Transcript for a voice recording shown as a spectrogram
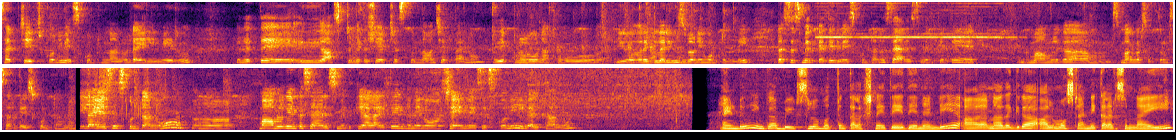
సెట్ చేయించుకొని వేసుకుంటున్నాను డైలీ వేరు. ఇదైతే ఇది లాస్ట్ మీతో షేర్ చేసుకుందామని చెప్పాను. ఇది ఎప్పుడు నాకు రెగ్యులర్ యూజ్లోనే ఉంటుంది. డ్రెస్సెస్ మీదకైతే ఇది వేసుకుంటాను. శారీస్ మీదకైతే మామూలుగా మంగళసూత్రం సర్ వేసుకుంటాను. ఇలా వేసేసుకుంటాను. మామూలుగా ఇంకా శారీస్ మీదకి అలా అయితే ఇంకా నేను చైన్ వేసేసుకొని వెళ్తాను. అండ్ ఇంకా బీడ్స్లో మొత్తం కలెక్షన్ అయితే ఇదేనండి. నా దగ్గర ఆల్మోస్ట్ అన్ని కలర్స్ ఉన్నాయి.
